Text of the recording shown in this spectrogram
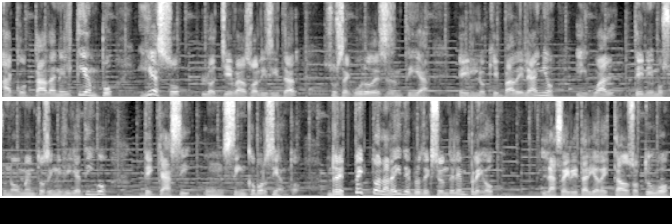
acotada en el tiempo y eso los lleva a solicitar su seguro de cesantía. En lo que va del año, igual tenemos un aumento significativo de casi un 5%. Respecto a la ley de protección del empleo, la secretaria de Estado sostuvo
